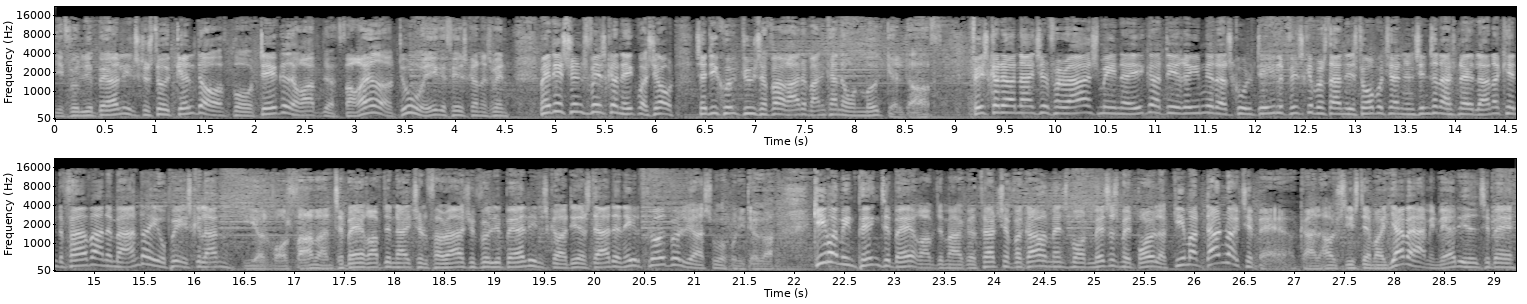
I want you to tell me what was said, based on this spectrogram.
Ifølge Berlinske stod Geldof på dækket og råbte, forræder, du er ikke fiskernes ven. Men det synes fiskerne ikke var sjovt, så de kunne ikke dyse for at rette vandkanonen mod Geldof. Fiskerne og Nigel Farage mener ikke, at det er rimeligt at skulle dele fiskebestanden i Storbritanniens internationalt anerkendte farvande med andre europæiske lande. I os vores farvand tilbage råbte Nigel Farage ifølge Berlinske, og det har startet en helt flodbølge af surpolitikere. Giv mig mine penge tilbage, råbte Margaret Thatcher for graven, mens Morten Messersmith brøler. Giv mig Danmark tilbage. Og Karl Holst stemmer, jeg vil have min værdighed tilbage.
